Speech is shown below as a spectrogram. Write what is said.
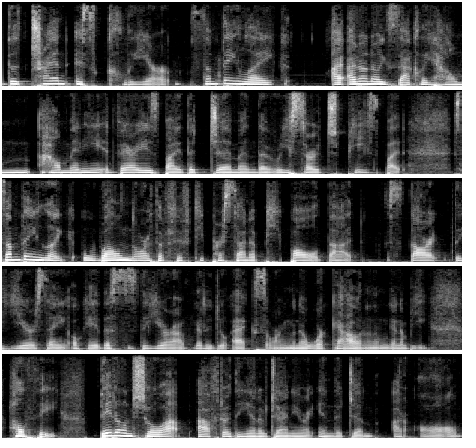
the trend is clear. Something like I, I don't know exactly how how many it varies by the gym and the research piece, but something like well north of fifty percent of people that start the year saying, okay, this is the year I'm going to do X or I'm going to work out and I'm going to be healthy, they don't show up after the end of January in the gym at all.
